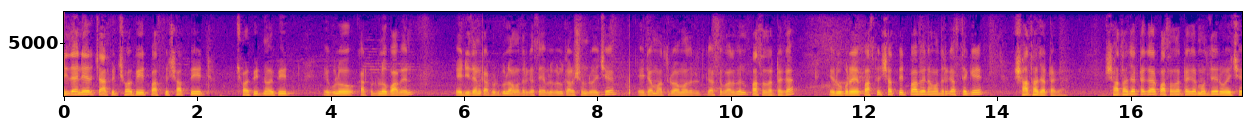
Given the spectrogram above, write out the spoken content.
ডিজাইনের চার ফিট ছয় ফিট পাঁচ ফিট সাত ফিট ছয় ফিট নয় ফিট এগুলো কার্পেটগুলো পাবেন। এই ডিজাইন কার্পেটগুলো আমাদের কাছে অ্যাভেলেবেল কালেকশন রয়েছে। এটা মাত্র আমাদের কাছে পাবেন পাঁচ হাজার টাকা। এর উপরে পাঁচ ফিট সাত ফিট পাবেন আমাদের কাছ থেকে সাত হাজার টাকা। সাত হাজার টাকা আর পাঁচ হাজার টাকার মধ্যে রয়েছে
